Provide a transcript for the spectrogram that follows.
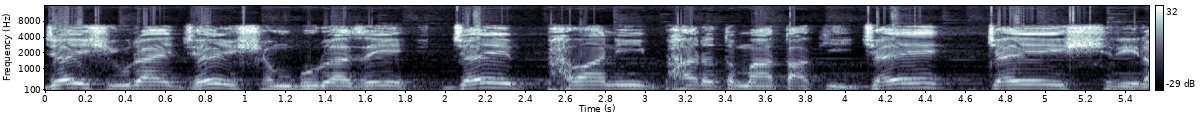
जय शिवराय जय शंभूराजे. जय भवानी भारत माता की जय. जय श्रीराम।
